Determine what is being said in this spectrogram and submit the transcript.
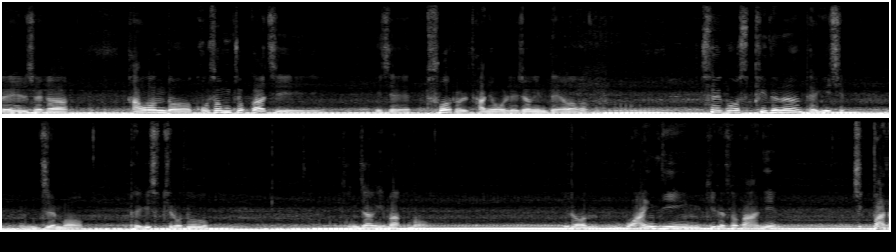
내일 제가 강원도 고성 쪽까지 이제 투어를 다녀올 예정인데요. 최고 스피드는 120. 이제 뭐 120km도 굉장히 막뭐 이런 와인딩 길에서가 아닌 직발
